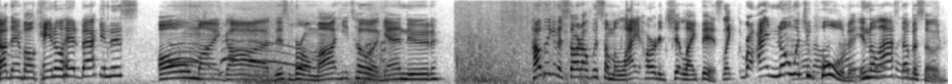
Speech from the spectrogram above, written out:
Goddamn volcano head back in this? Oh my god. This bro Mahito again, dude. How are they gonna start off with some lighthearted shit like this? Like, bro, I know what you pulled in the last episode.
